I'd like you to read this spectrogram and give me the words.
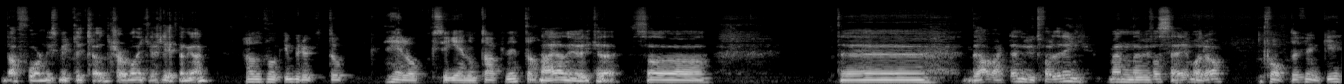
da får den liksom ikke trødd, sjøl om man ikke er sliten engang. Ja, du får ikke brukt opp hele oksygenopptaket ditt, da. Nei, han gjør ikke det. Så det, det har vært en utfordring. Men vi får se i morgen. Få håpe det funker.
